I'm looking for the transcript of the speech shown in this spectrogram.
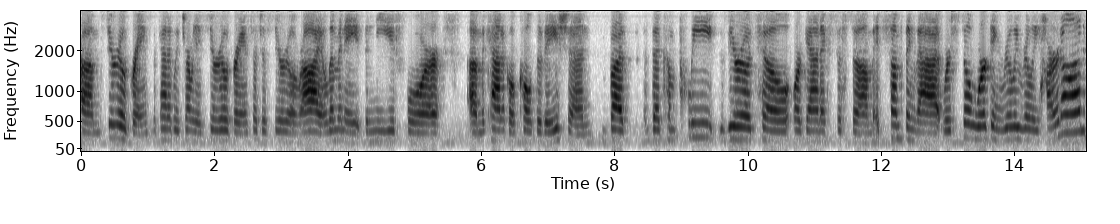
um, cereal grains, mechanically terminated cereal grains such as cereal rye, eliminate the need for uh, mechanical cultivation. But the complete zero till organic system. It's something that we're still working really, really hard on,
